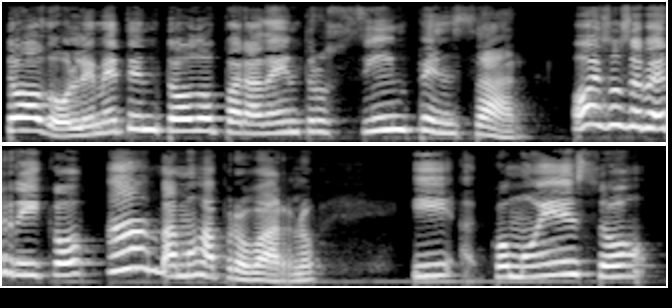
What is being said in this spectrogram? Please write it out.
todo, le meten todo para adentro sin pensar. Oh, eso se ve rico, ah, vamos a probarlo. Y como eso,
